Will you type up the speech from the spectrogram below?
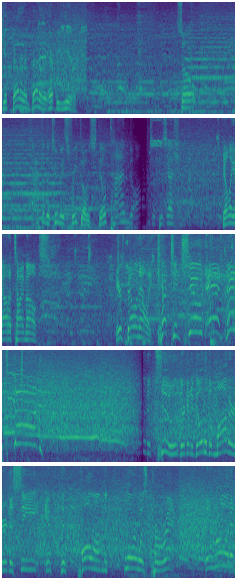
get better and better every year. so after the two missed free throws, still time to possession. Philly out of timeouts. Here's Belinelli. Catch and shoot, and it's good! To two, they're going to go to the monitor to see if the call on the floor was correct. They rule it a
